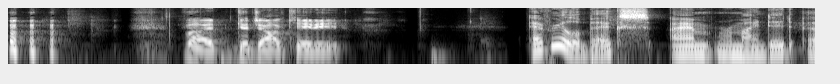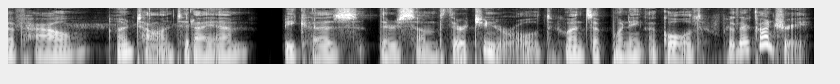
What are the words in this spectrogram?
but good job, KD. Every Olympics, I'm reminded of how untalented I am because there's some 13 year old who ends up winning a gold for their country.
